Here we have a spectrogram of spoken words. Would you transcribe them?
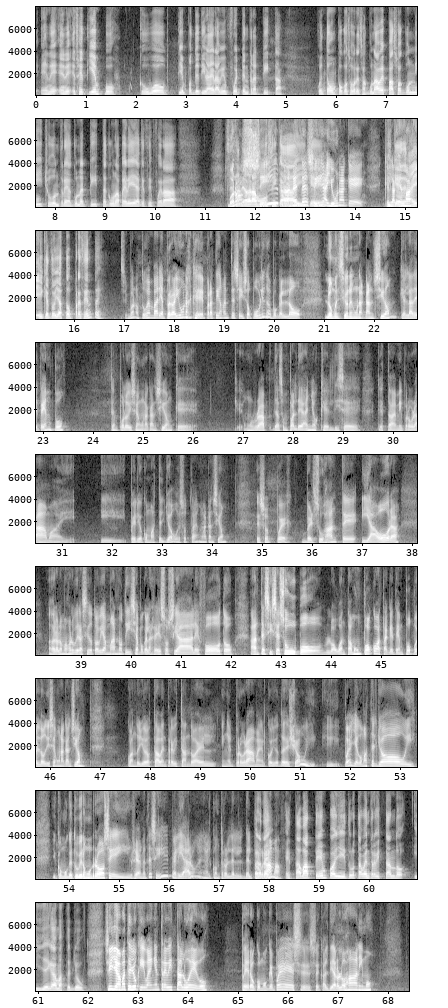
en, e, en, ese tiempo, que hubo tiempos de tiradera bien fuerte entre artistas, cuéntame un poco sobre eso. ¿Alguna vez pasó algún nicho entre algún artista con una pelea que se fuera... bueno, de la música y que, sí, hay una que, es la que, más... Y que tú ya estás presente. Sí, bueno, estuve en varias, pero hay unas que prácticamente se hizo pública porque él lo, lo menciona en una canción, que es la de Tempo. Tempo lo dice en una canción que, que un rap de hace un par de años que él dice que estaba en mi programa y, y peleó con Master Joe. Eso está en una canción. Eso pues versus antes y ahora Ahora a lo mejor hubiera sido todavía más noticia porque las redes sociales, fotos. Antes sí se supo, lo aguantamos un poco hasta que Tempo pues lo dice en una canción. Cuando yo lo estaba entrevistando a él en el programa, en el Coyote de Show, y, y pues llegó Master Joe y, y como que tuvieron un roce y realmente sí pelearon en el control del, del programa. Estaba Tempo allí, tú lo estabas entrevistando y llega Master Joe. Sí, ya Master Joe que iba en entrevista luego, pero como que pues se, se caldearon los ánimos.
